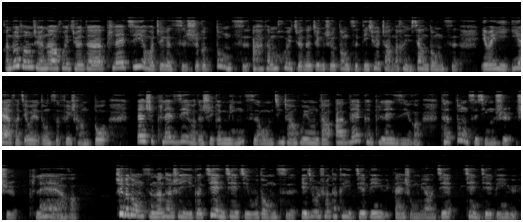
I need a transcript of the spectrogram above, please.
很多同学呢会觉得 plaisir 这个词是个动词啊，他们会觉得这个是个动词，的确长得很像动词，因为以 er 和结尾的动词非常多。但是 plaisir 的是一个名词，我们经常会用到 avec plaisir，它的动词形式是 plaire。这个动词呢，它是一个间接及物动词，也就是说它可以接宾语，但是我们要接间接宾语，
